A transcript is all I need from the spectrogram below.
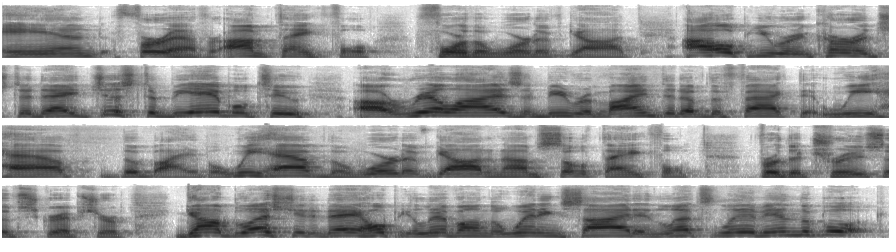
and forever. I'm thankful for the Word of God. I hope you were encouraged today just to be able to uh, realize and be reminded of the fact that we have the Bible. We have the Word of God, and I'm so thankful for the truths of Scripture. God bless you today. Hope you live on the winning side, and let's live in the book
